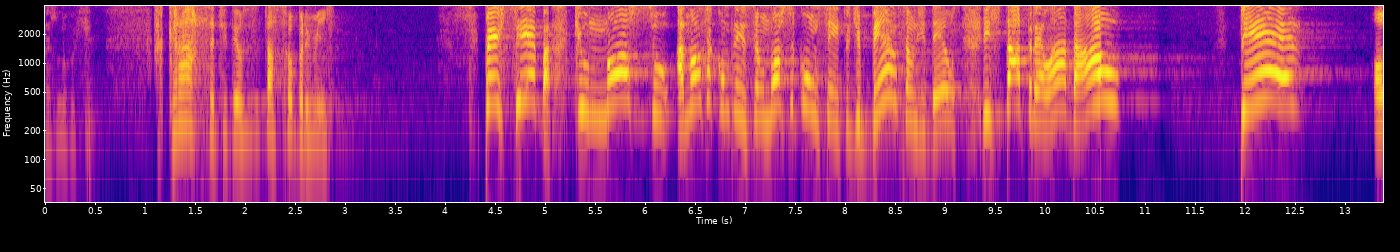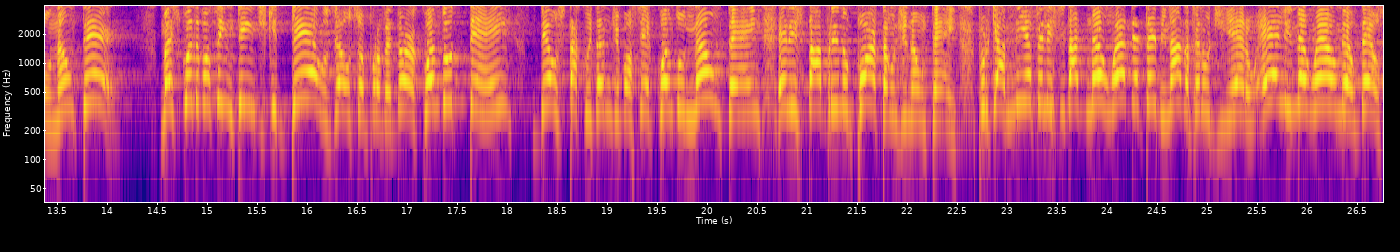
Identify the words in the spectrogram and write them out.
aleluia. A graça de Deus está sobre mim. Perceba que o nosso, a nossa compreensão, o nosso conceito de bênção de Deus está atrelada ao ter ou não ter. Mas quando você entende que Deus é o seu provedor, quando tem, Deus está cuidando de você, quando não tem, Ele está abrindo porta onde não tem, porque a minha felicidade não é determinada pelo dinheiro, Ele não é o meu Deus,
